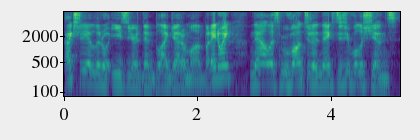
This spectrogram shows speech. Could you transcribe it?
actually a little easier than Black Gatomon. But anyway, now let's move on to the next Digivolutions.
